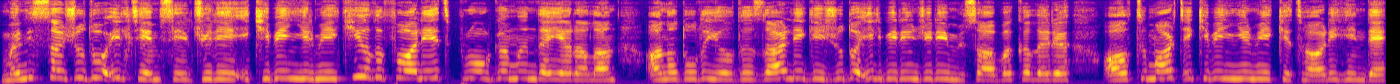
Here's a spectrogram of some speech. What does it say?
Manisa Judo İl Temsilciliği 2022 yılı faaliyet programında yer alan Anadolu Yıldızlar Ligi Judo İl Birinciliği müsabakaları 6 Mart 2022 tarihinde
